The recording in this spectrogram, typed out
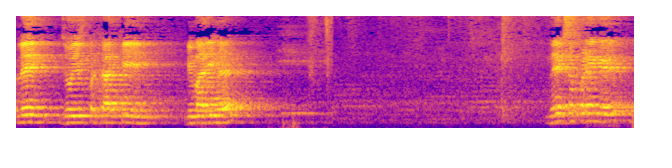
प्लेग जो एक प्रकार की बीमारी है। नेक्स्ट पढ़ेंगे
